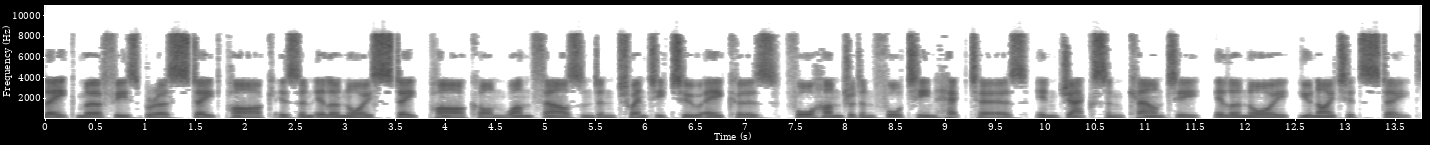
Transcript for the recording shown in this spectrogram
Lake Murphysboro State Park is an Illinois state park on 1,022 acres 414 hectares in Jackson County, Illinois, United States.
